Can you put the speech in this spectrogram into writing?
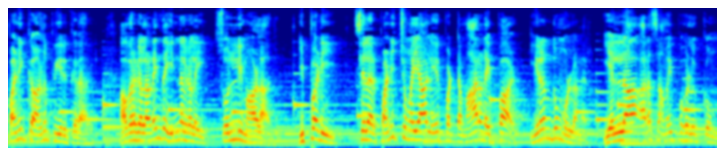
பணிக்கு அனுப்பியிருக்கிறார்கள் அவர்கள் அடைந்த இன்னல்களை சொல்லி மாளாது. இப்படி சிலர் பணிச்சுமையால் ஏற்பட்ட மாரடைப்பால் இறந்தும் உள்ளனர். எல்லா அரசு அமைப்புகளுக்கும்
